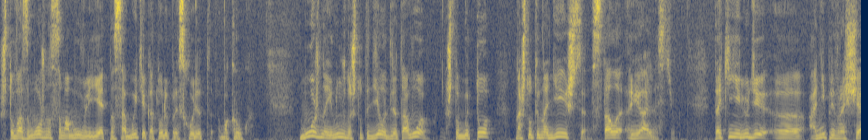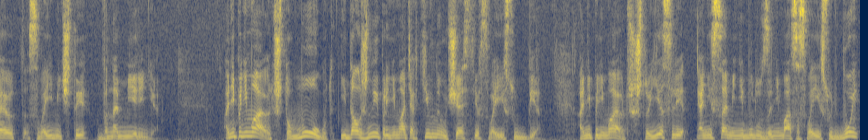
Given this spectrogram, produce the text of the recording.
что возможно самому влиять на события, которые происходят вокруг. Можно и нужно что-то делать для того, чтобы то, на что ты надеешься, стало реальностью – Такие люди, э, они превращают свои мечты в намерения. Они понимают, что могут и должны принимать активное участие в своей судьбе. Они понимают, что если они сами не будут заниматься своей судьбой,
